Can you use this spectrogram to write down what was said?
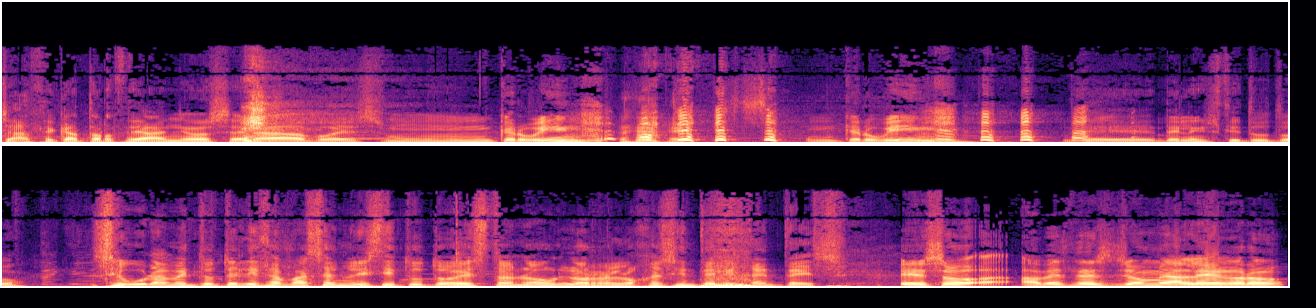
Ya hace 14 años era pues un querubín. un querubín de- del instituto. Seguramente utilizabas en el instituto esto, ¿no? Los relojes inteligentes. Eso, a veces yo me alegro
